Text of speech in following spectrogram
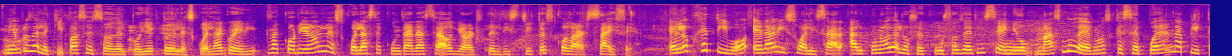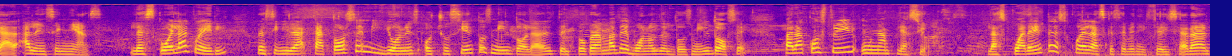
miembros del equipo asesor del proyecto de la escuela Grady recorrieron la escuela secundaria Yards del distrito escolar Cypher. El objetivo era visualizar algunos de los recursos de diseño más modernos que se pueden aplicar a la enseñanza. La escuela Grady recibirá 14.800.000 dólares del programa de bonos del 2012 para construir una ampliación. Las 40 escuelas que se beneficiarán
